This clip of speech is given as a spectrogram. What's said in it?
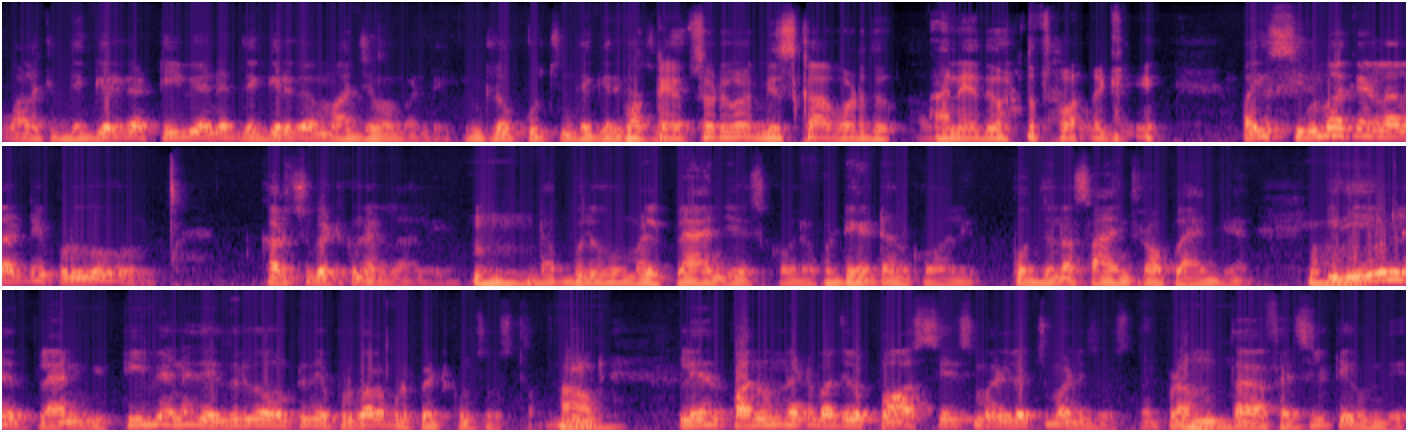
వాళ్ళకి దగ్గరగా టీవీ అనేది దగ్గరగా మాధ్యమం అండి. ఇంట్లో కూర్చుని దగ్గరగా ఒక్క ఎపిసోడ్ కూడా మిస్ కాకూడదు అనేది ఉంటుంది వాళ్ళకి. పైగా సినిమాకి వెళ్ళాలంటే ఇప్పుడు ఖర్చు పెట్టుకుని వెళ్ళాలి. డబ్బులు మళ్ళీ ప్లాన్ చేసుకోవాలి. ఒక డేట్ అనుకోవాలి. పొద్దున సాయంత్రం ప్లాన్ చేయాలి. ఇది ఏం లేదు. ప్లానింగ్ టీవీ అనేది ఎదురుగా ఉంటుంది. ఎప్పుడు కావాలో అప్పుడు పెట్టుకుని చూస్తాం. లేదు పని ఉందంటే మధ్యలో పాస్ చేసి మళ్ళీ వచ్చి మళ్ళీ చూస్తాం. ఇప్పుడు అంత ఫెసిలిటీ ఉంది.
